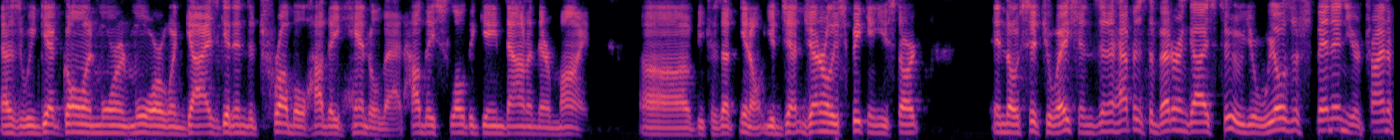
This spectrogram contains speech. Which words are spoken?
as we get going more and more when guys get into trouble, how they handle that, how they slow the game down in their mind. Uh, because that, you know, you gen- generally speaking, you start in those situations, and it happens to veteran guys too. Your wheels are spinning, you're trying to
